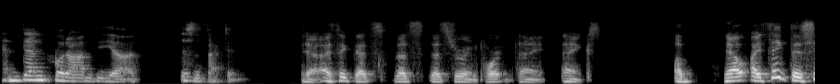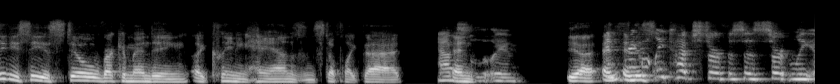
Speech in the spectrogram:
and then put on the uh, disinfectant. Yeah, I think that's that's that's really important. Thank, thanks. Uh, now, I think the CDC is still recommending like cleaning hands and stuff like that. Absolutely. And, yeah, and, and frequently touched surfaces, certainly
